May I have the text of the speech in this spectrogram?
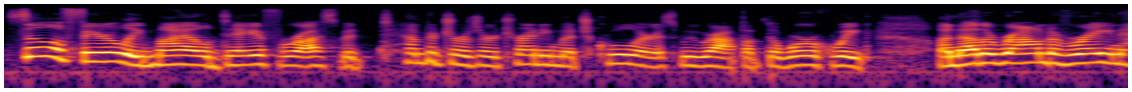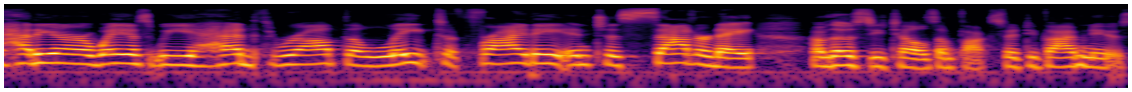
Still a fairly mild day for us, but temperatures are trending much cooler as we wrap up the work week. Another round of rain heading our way as we head throughout the late Friday into Saturday. Of those details on Fox 55 News.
